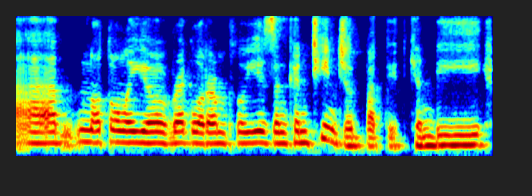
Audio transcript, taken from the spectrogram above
um, not only your regular employees and contingent but it can be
